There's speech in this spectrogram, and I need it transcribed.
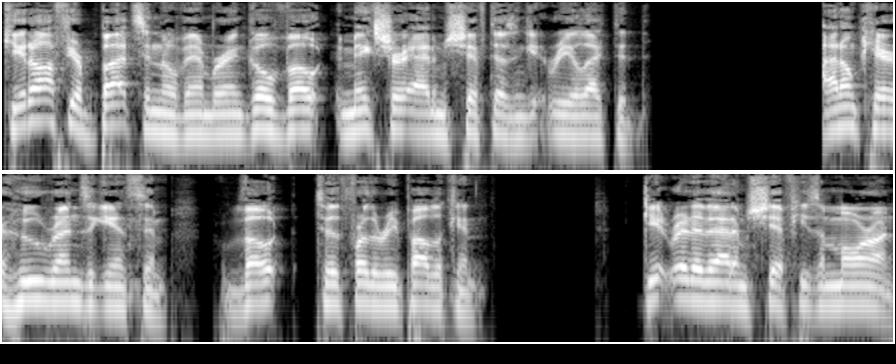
Get off your butts in November and go vote and make sure Adam Schiff doesn't get reelected. I don't care who runs against him. Vote to for the Republican. Get rid of Adam Schiff. He's a moron.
